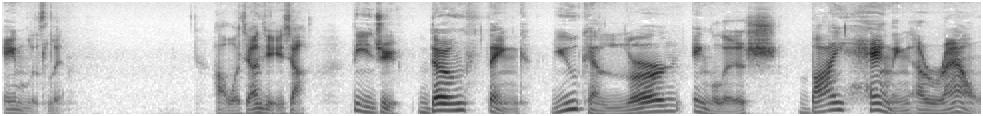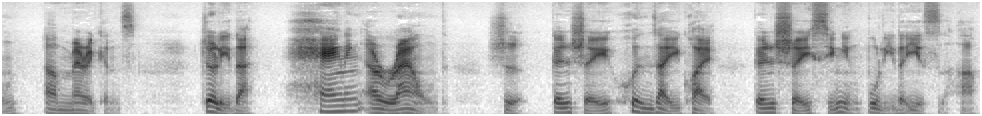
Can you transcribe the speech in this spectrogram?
aimlessly. 好，我讲解一下。第一句，Don't think you can learn English by hanging around Americans。这里的 hanging around 是 跟谁混在一块，跟谁形影不离的意思哈。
